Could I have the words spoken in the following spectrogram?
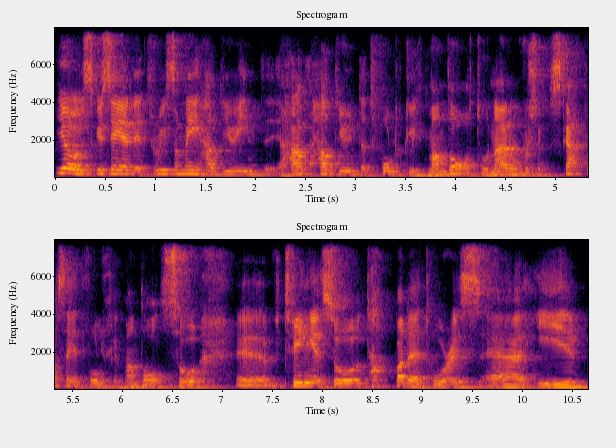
Jag skulle säga det, Theresa May hade ju, inte, hade ju inte ett folkligt mandat och när hon försökte skaffa sig ett folkligt mandat så, eh, tving, så tappade Tories eh, i,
